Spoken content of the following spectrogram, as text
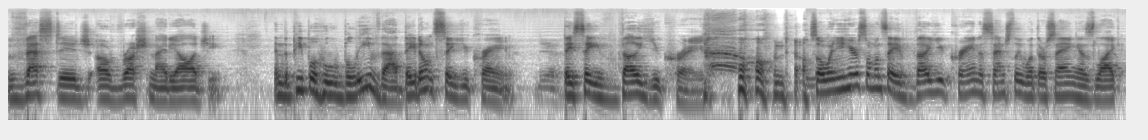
vestige of Russian ideology. And the people who believe that, they don't say Ukraine. Yeah. They say the Ukraine. Oh no. So when you hear someone say the Ukraine, essentially what they're saying is like,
